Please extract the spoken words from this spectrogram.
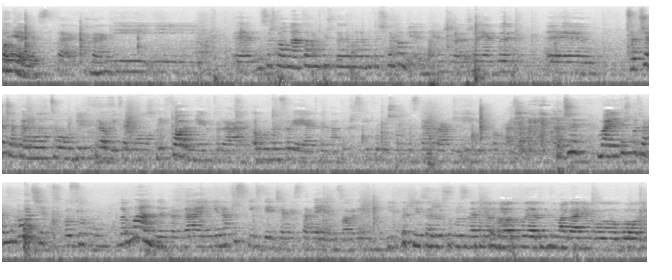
po tym. Tak, tak. I, i e, no zresztą ona to mówi, że to robi to świadomie, nie? Że, że jakby e, zaprzecza temu, temu glitterowi, temu tej formie, która obowiązuje jakby na wszystkich publicznych występach i, i pokazach. Znaczy, Maja też potrafi zachować się w sposób normalny, prawda? I nie na wszystkich zdjęciach wystawia jęzor. I, I też nie jest tak, że w 100% nie, nie odpowiada tym wymaganiom, bo, bo i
